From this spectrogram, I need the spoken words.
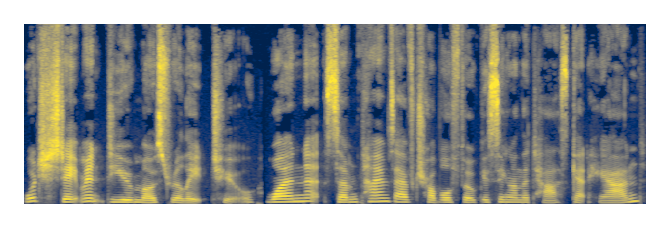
Which statement do you most relate to? One, sometimes I have trouble focusing on the task at hand.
